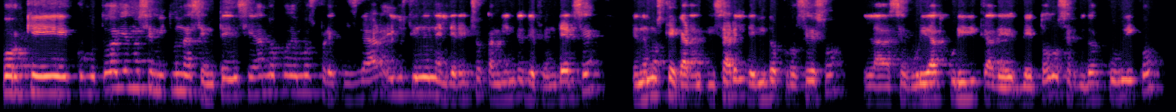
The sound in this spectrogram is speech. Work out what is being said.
Porque como todavía no se emite una sentencia, no podemos prejuzgar, ellos tienen el derecho también de defenderse, tenemos que garantizar el debido proceso, la seguridad jurídica de, de todo servidor público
